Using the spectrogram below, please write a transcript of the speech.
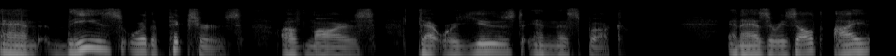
And these were the pictures of Mars that were used in this book. And as a result, I,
